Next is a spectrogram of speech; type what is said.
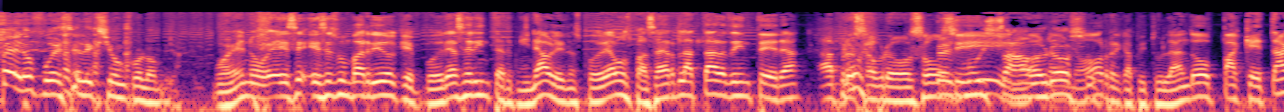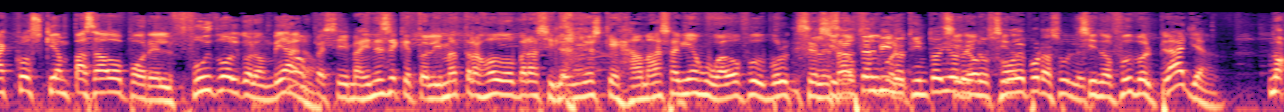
Pero fue Selección Colombia. Bueno, ese, ese es un barrido que podría ser interminable. Nos podríamos pasar la tarde entera. Ah, pero sabroso. Es muy no, no, sabroso. no, recapitulando paquetacos que han pasado por el fútbol colombiano. No, pues imagínense que Tolima trajo dos brasileños que jamás habían jugado fútbol. Se les salta el vino tinto y sino- sino- por azules. Sino fútbol playa. No.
